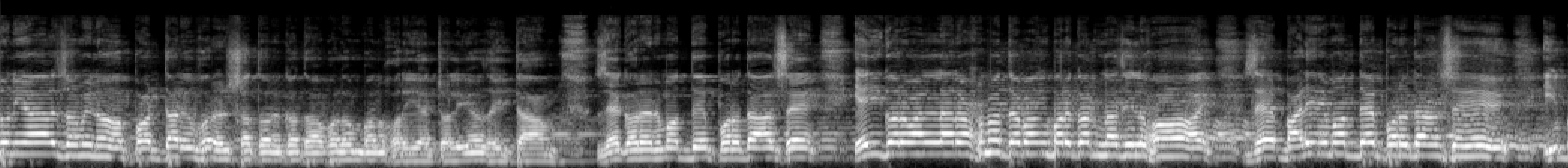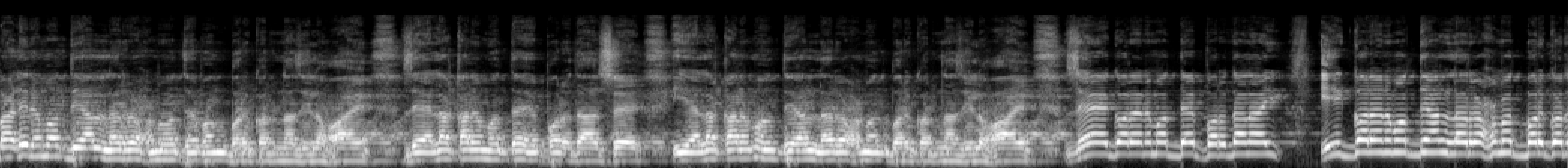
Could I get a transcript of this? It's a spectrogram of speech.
দুনিয়ার জমিন পর্দার উপরে সতর্কতা অবলম্বন করিয়া চলিয়া যাইতাম। যে ঘরের মধ্যে পর্দা আছে, এই ঘর আল্লাহ রহমত এবং বরকত নাজিল হয়। যে বাড়ির মধ্যে পর্দা আছে, এই বাড়ির মধ্যে আল্লাহর রহমত এবং বরকত নাজিল হয়। যে এলাকার মধ্যে পর্দা আছে, এই এলাকার মধ্যে আল্লাহ রহমত, বরকত নাজিল হয়। যে ঘরের মধ্যে পর্দা নাই, এই ঘরের মধ্যে আল্লাহ রহমত, বরকত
